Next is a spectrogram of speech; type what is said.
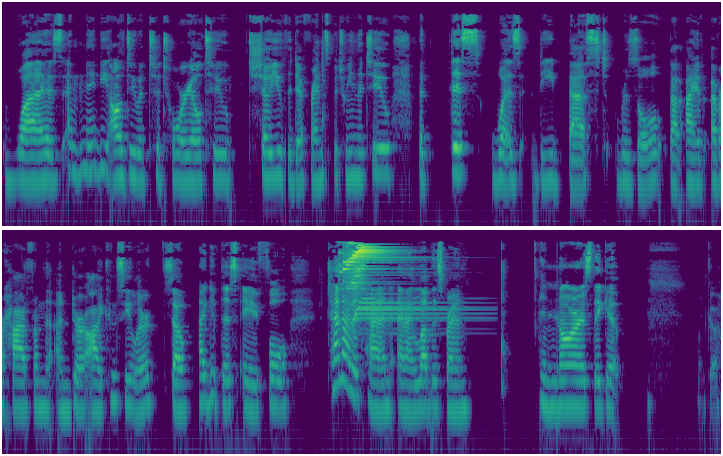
was. And maybe I'll do a tutorial to show you the difference between the two. But this was the best result that I've ever had from the under eye concealer. So I give this a full 10 out of 10 and I love this brand. And NARS, they get like a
